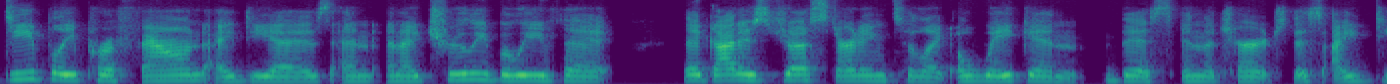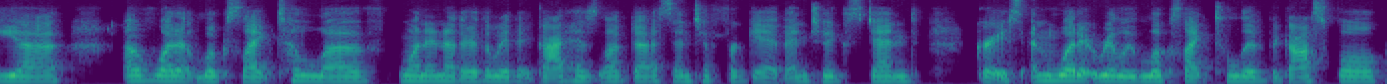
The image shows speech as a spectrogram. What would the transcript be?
deeply profound ideas and and I truly believe that that God is just starting to like awaken this in the church this idea of what it looks like to love one another the way that God has loved us and to forgive and to extend grace and what it really looks like to live the gospel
